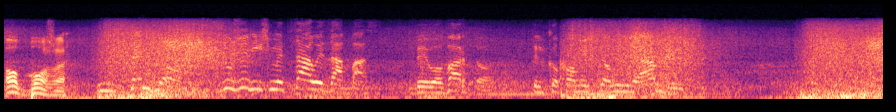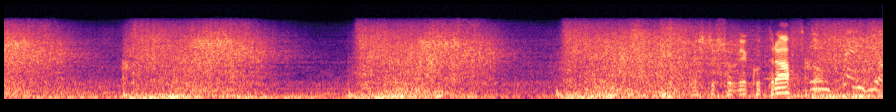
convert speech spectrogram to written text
O Boże. Incendio! Zużyliśmy cały zapas. Było warto. Tylko pomyśl o minie Ambridge. Jeszcze człowieku traf to. Incendio!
